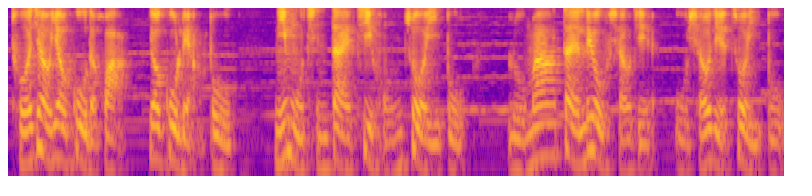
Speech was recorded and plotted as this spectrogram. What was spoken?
驼轿要雇的话，要雇两部，你母亲带季红坐一部，鲁妈带六小姐、五小姐坐一部。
